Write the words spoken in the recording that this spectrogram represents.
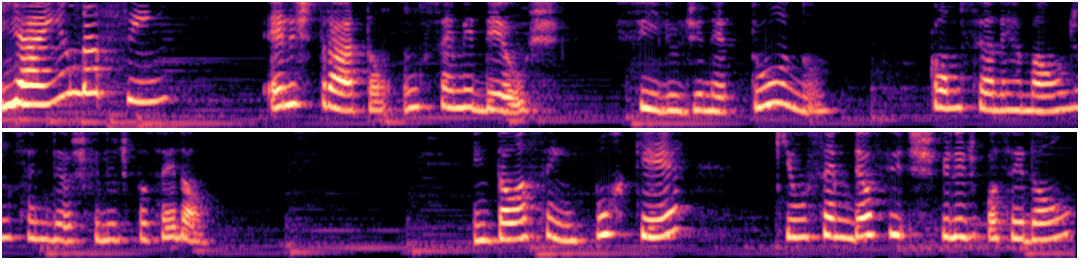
E ainda assim, eles tratam um semideus filho de Netuno como sendo irmão de um semideus filho de Poseidon. Então, assim, por que, que um semideus fi- filho de Poseidon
